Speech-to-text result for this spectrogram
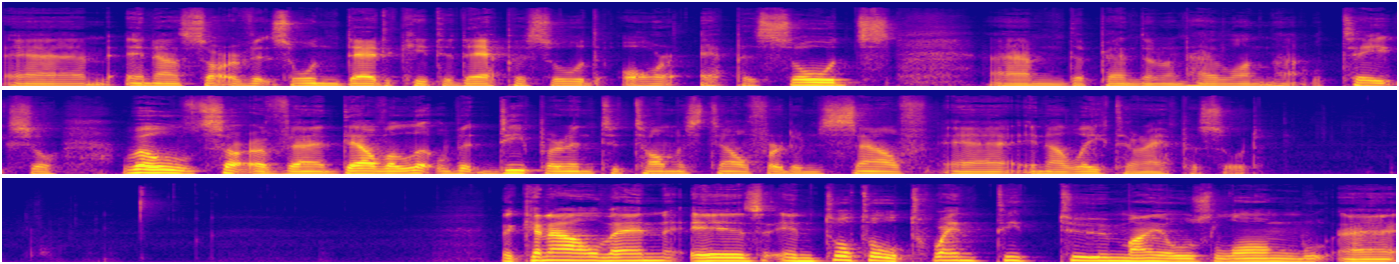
um, in a sort of its own dedicated episode or episodes um, depending on how long that will take. So we'll sort of uh, delve a little bit deeper into Thomas Telford himself uh, in a later episode. The canal then is in total 22 miles long uh,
